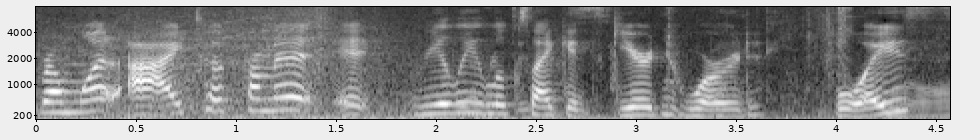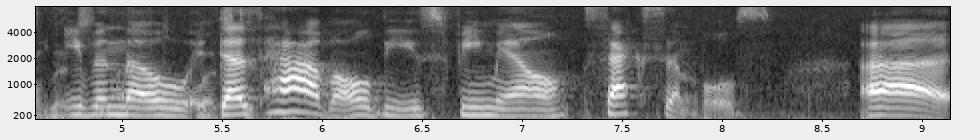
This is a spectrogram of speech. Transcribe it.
from what I took from it, it really looks like it's geared toward boys, even though it does have all these female sex symbols. Uh,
